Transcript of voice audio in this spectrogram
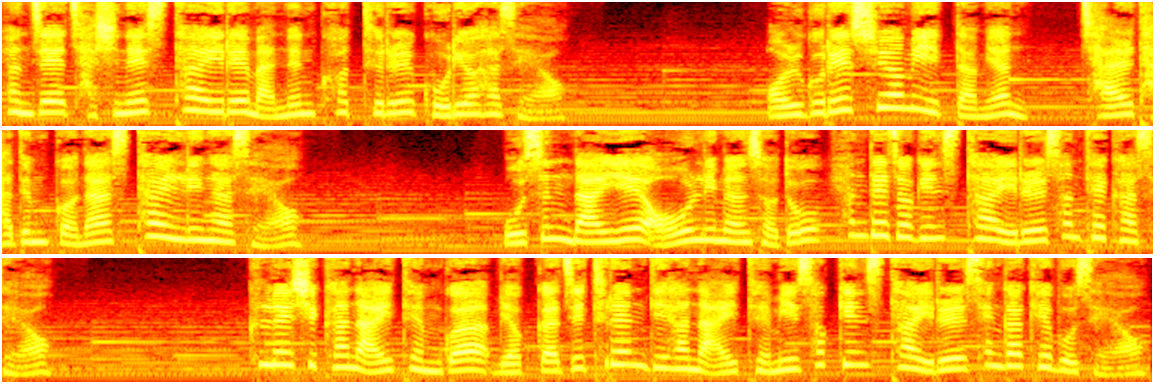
현재 자신의 스타일에 맞는 커트를 고려하세요. 얼굴에 수염이 있다면 잘 다듬거나 스타일링 하세요. 옷은 나이에 어울리면서도 현대적인 스타일을 선택하세요. 클래식한 아이템과 몇 가지 트렌디한 아이템이 섞인 스타일을 생각해 보세요.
